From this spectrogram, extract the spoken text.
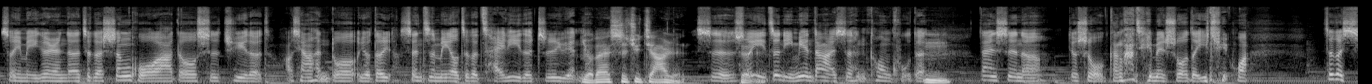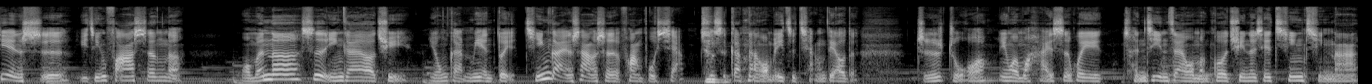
所以每个人的这个生活啊都失去了，好像很多有的甚至没有这个财力的支援，有的还失去家人，是，所以这里面当然是很痛苦的，嗯，但是呢，就是我刚刚前面说的一句话，这个现实已经发生了。我们呢是应该要去勇敢面对，情感上是放不下，就是刚刚我们一直强调的执着，因为我们还是会沉浸在我们过去那些亲情啊，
